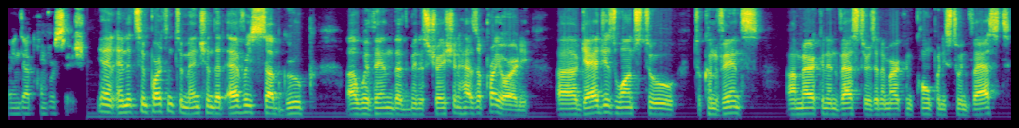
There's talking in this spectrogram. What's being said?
in that conversation. Yeah, and it's important to mention that every subgroup uh, within the administration has a priority. Uh, Guedes wants to to convince American investors and American companies to invest.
